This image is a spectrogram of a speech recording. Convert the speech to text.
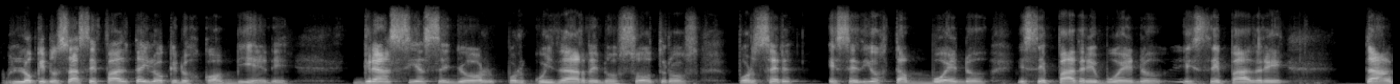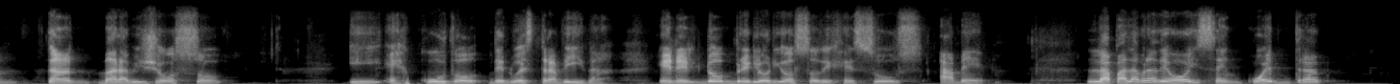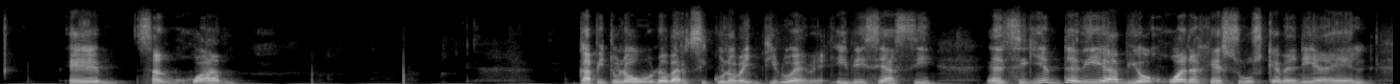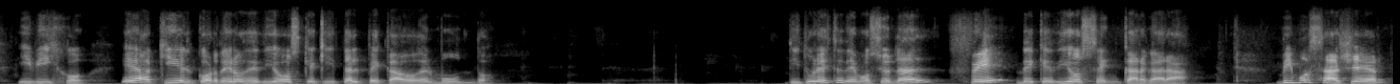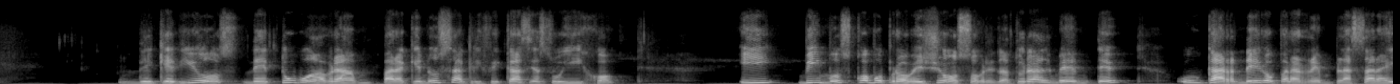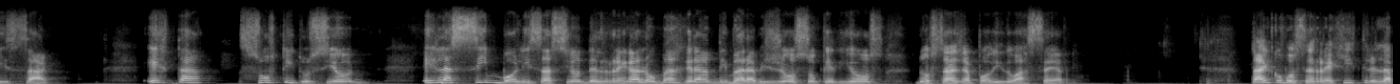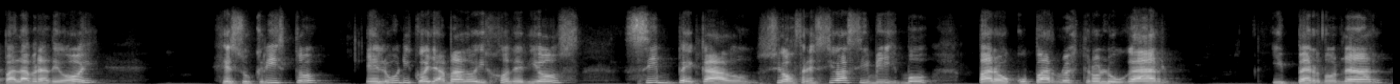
lo que nos hace falta y lo que nos conviene. Gracias Señor por cuidar de nosotros, por ser ese Dios tan bueno, ese Padre bueno, ese Padre tan, tan maravilloso y escudo de nuestra vida. En el nombre glorioso de Jesús. Amén. La palabra de hoy se encuentra en San Juan, capítulo 1, versículo 29, y dice así, el siguiente día vio Juan a Jesús que venía a él, y dijo, He aquí el Cordero de Dios que quita el pecado del mundo. Titulé este devocional Fe de que Dios se encargará. Vimos ayer de que Dios detuvo a Abraham para que no sacrificase a su hijo y vimos cómo proveyó sobrenaturalmente un carnero para reemplazar a Isaac. Esta sustitución es la simbolización del regalo más grande y maravilloso que Dios nos haya podido hacer. Tal como se registra en la palabra de hoy, Jesucristo, el único llamado Hijo de Dios, sin pecado, se ofreció a sí mismo para ocupar nuestro lugar y perdonar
